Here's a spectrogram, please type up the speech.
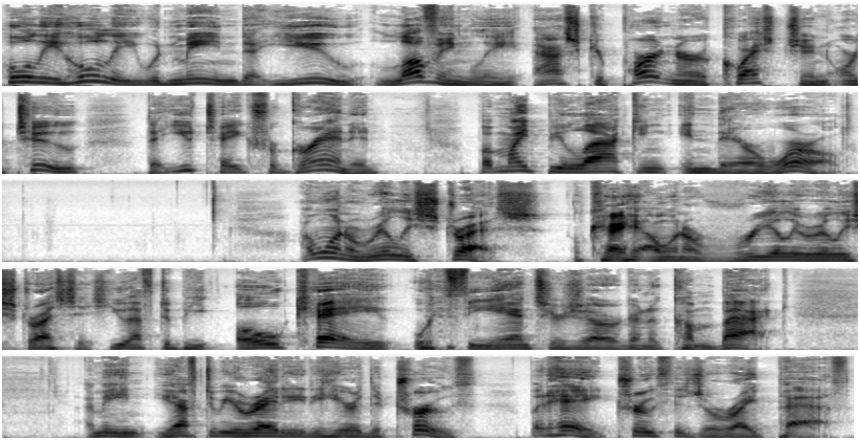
Huli huli would mean that you lovingly ask your partner a question or two that you take for granted, but might be lacking in their world. I want to really stress, okay? I want to really, really stress this. You have to be okay with the answers that are going to come back. I mean, you have to be ready to hear the truth, but hey, truth is the right path.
